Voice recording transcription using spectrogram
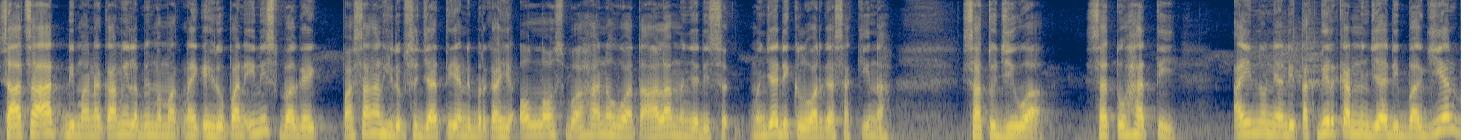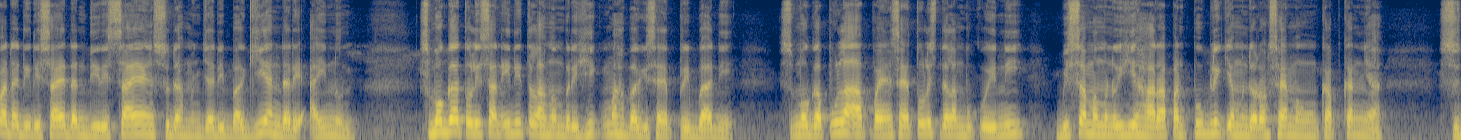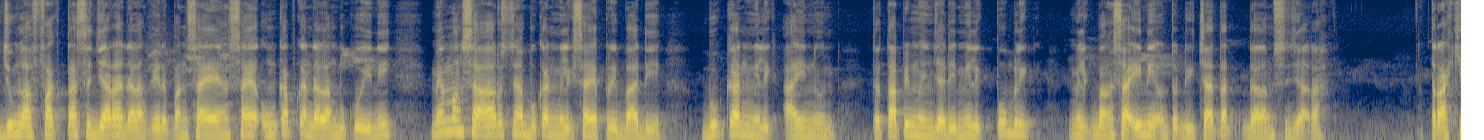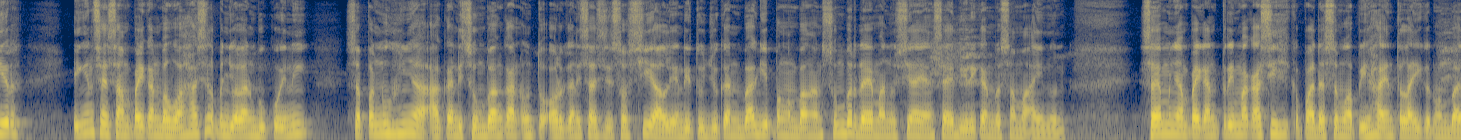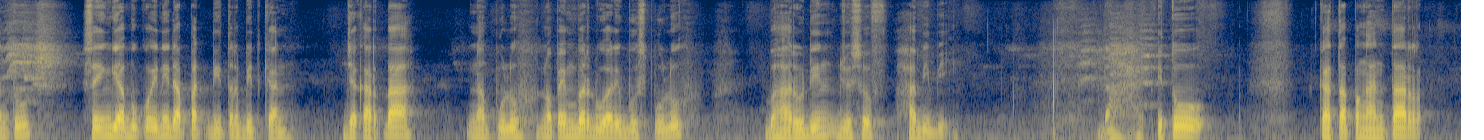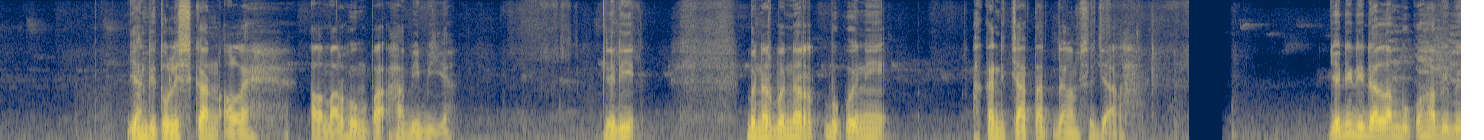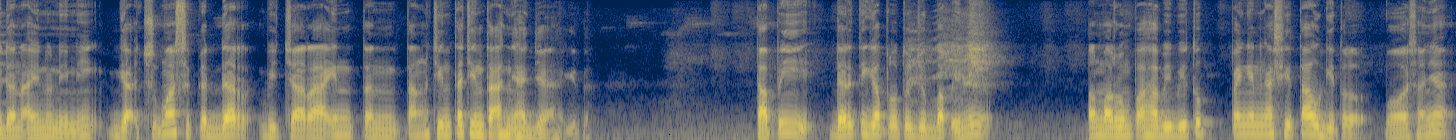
Saat-saat di mana kami lebih memaknai kehidupan ini sebagai pasangan hidup sejati yang diberkahi Allah Subhanahu wa taala menjadi menjadi keluarga sakinah, satu jiwa, satu hati, Ainun yang ditakdirkan menjadi bagian pada diri saya dan diri saya yang sudah menjadi bagian dari Ainun. Semoga tulisan ini telah memberi hikmah bagi saya pribadi. Semoga pula apa yang saya tulis dalam buku ini bisa memenuhi harapan publik yang mendorong saya mengungkapkannya. Sejumlah fakta sejarah dalam kehidupan saya yang saya ungkapkan dalam buku ini memang seharusnya bukan milik saya pribadi, bukan milik Ainun, tetapi menjadi milik publik milik bangsa ini untuk dicatat dalam sejarah. Terakhir, ingin saya sampaikan bahwa hasil penjualan buku ini sepenuhnya akan disumbangkan untuk organisasi sosial yang ditujukan bagi pengembangan sumber daya manusia yang saya dirikan bersama Ainun. Saya menyampaikan terima kasih kepada semua pihak yang telah ikut membantu sehingga buku ini dapat diterbitkan. Jakarta, 60 November 2010, Baharudin Yusuf Habibi. Nah, itu kata pengantar yang dituliskan oleh almarhum Pak Habibie ya. Jadi benar-benar buku ini akan dicatat dalam sejarah. Jadi di dalam buku Habibie dan Ainun ini gak cuma sekedar bicarain tentang cinta-cintaannya aja gitu. Tapi dari 37 bab ini almarhum Pak Habibie itu pengen ngasih tahu gitu loh bahwasanya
